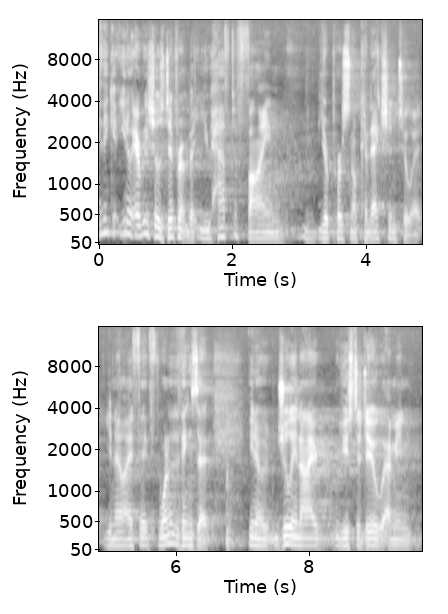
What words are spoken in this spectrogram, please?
I think you know every show's different, but you have to find your personal connection to it. You know, I think one of the things that you know Julie and I used to do. I mean,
